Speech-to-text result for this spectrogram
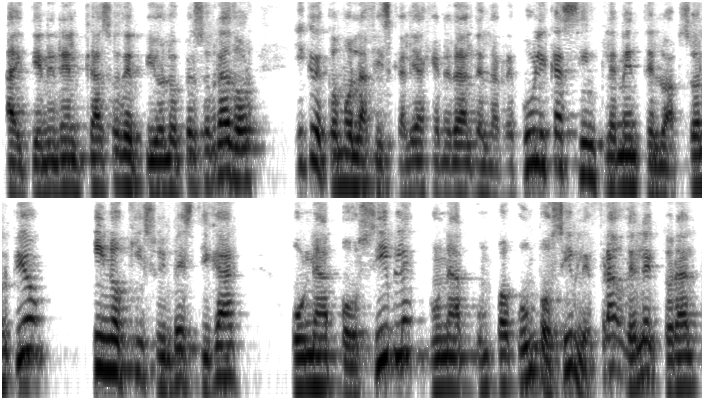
Ahí tienen el caso de Pío López Obrador y que como la Fiscalía General de la República simplemente lo absolvió y no quiso investigar una posible, una, un, posible fraude electoral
